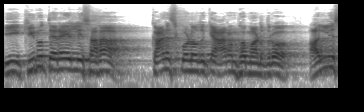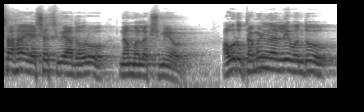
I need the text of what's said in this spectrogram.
ಈ ಕಿರುತೆರೆಯಲ್ಲಿ ಸಹ ಕಾಣಿಸ್ಕೊಳ್ಳೋದಕ್ಕೆ ಆರಂಭ ಮಾಡಿದ್ರು, ಅಲ್ಲಿ ಸಹ ಯಶಸ್ವಿಯಾದವರು ನಮ್ಮ ಲಕ್ಷ್ಮಿಯವರು. ಅವರು ತಮಿಳಿನಲ್ಲಿ ಒಂದು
